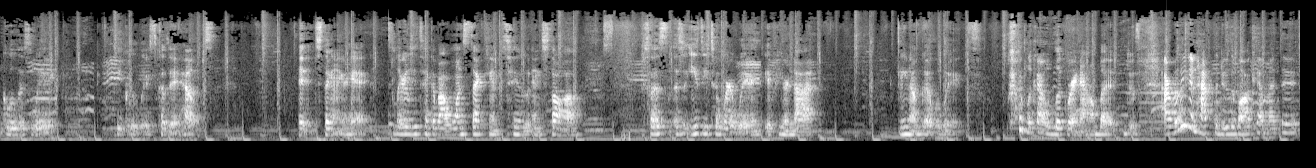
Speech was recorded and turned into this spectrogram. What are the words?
glueless wig be glueless because it helps it stay on your head it literally take about one second to install so it's, it's easy to wear wig if you're not you know good with wigs. Look how I look right now but just I really didn't have to do the ball cap method.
